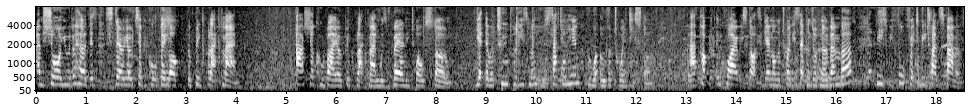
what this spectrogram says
I'm sure you would have heard this stereotypical thing of the big black man. as Sheku Bayoh, big black man, was barely 12 stone. Yet there were two policemen who sat on him who were over 20 stone. Our public inquiry starts again on the 22nd of November. At least we fought for it to be transparent.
